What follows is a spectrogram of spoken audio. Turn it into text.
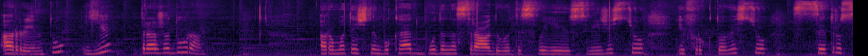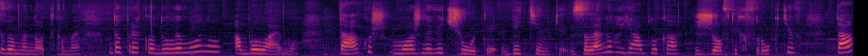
аринту і тражадура. Ароматичний букет буде нас радувати своєю свіжістю і фруктовістю з цитрусовими нотками, до прикладу, лимону або лайму. Також можна відчути відтінки зеленого яблука, жовтих фруктів та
